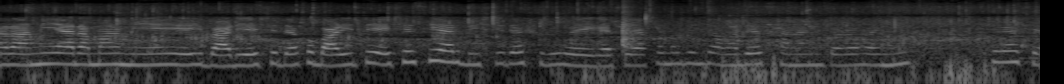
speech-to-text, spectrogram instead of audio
আর আমি আর আমার মেয়ে এই বাড়ি এসে, দেখো বাড়িতে এসেছি আর বৃষ্টিটা শুরু হয়ে গেছে। এখনও কিন্তু আমাদের স্নান করা হয়নি, ঠিক আছে?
